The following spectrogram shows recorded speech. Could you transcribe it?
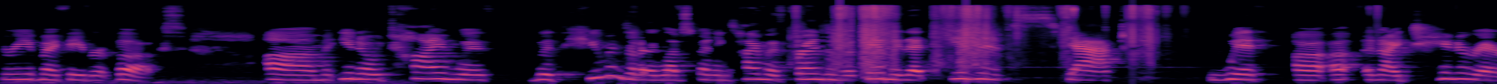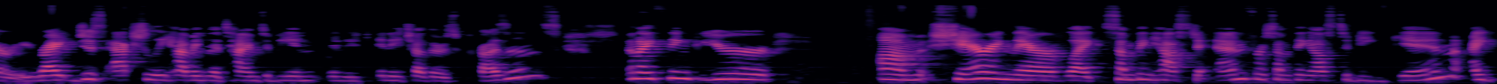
three of my favorite books. Um, you know, time with with humans that I love spending time with friends and with family that isn't stacked with a, a, an itinerary, right? Just actually having the time to be in, in, in each other's presence. And I think you're um, sharing there of like something has to end for something else to begin. I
